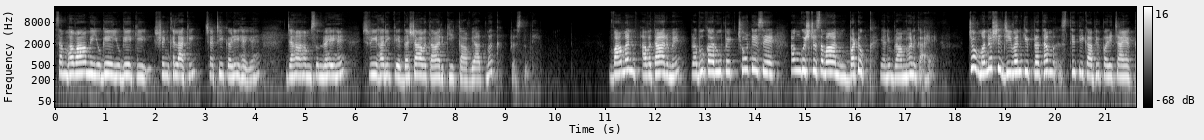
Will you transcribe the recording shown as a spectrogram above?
संभवा में युगे युगे की श्रृंखला की छठी कड़ी है यह, जहाँ हम सुन रहे हैं श्री हरि के दशावतार की काव्यात्मक प्रस्तुति। वामन अवतार में प्रभु का रूप एक छोटे से अंगुष्ठ समान बटुक यानी ब्राह्मण का है। जो मनुष्य जीवन की प्रथम स्थिति का भी परिचायक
